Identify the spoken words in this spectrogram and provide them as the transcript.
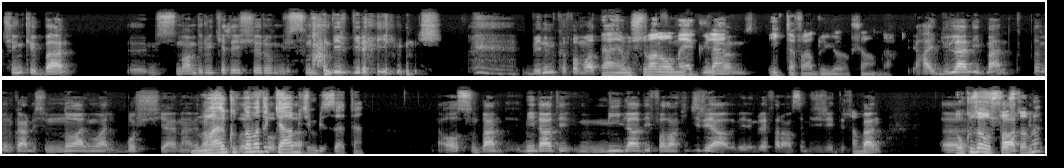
Çünkü ben e, Müslüman bir ülkede yaşıyorum. Müslüman bir bireyim. Benim kafama attı. Yani çok- Müslüman kafamı olmaya gülen- bilmem- İlk defa duyuyorum şu anda. Hayır gülen değil ben kutlamıyorum kardeşim. Noel Noel boş yani. Hani Noel 9 kutlamadık ya Ağustos'ta- abicim biz zaten. Ya Olsun ben miladi miladi falan hicri abi. Benim referansım hicridir. Tamam. Ben e, 9 Ağustos'ta saat mı? bile-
